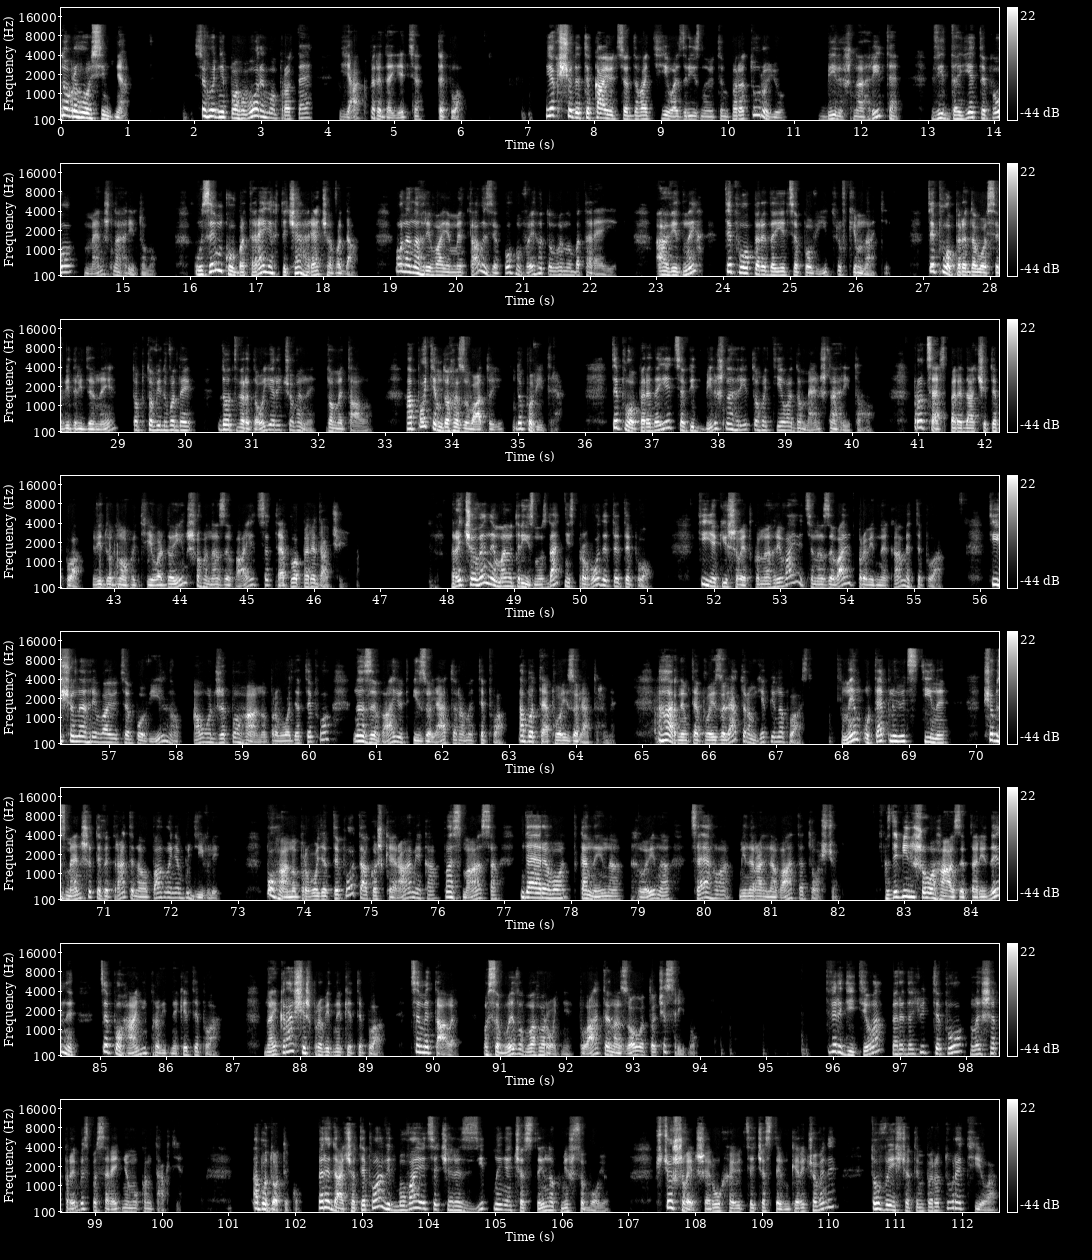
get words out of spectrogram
Доброго усім дня! Сьогодні поговоримо про те, як передається тепло. Якщо дотикаються два тіла з різною температурою, більш нагріте віддає тепло менш нагрітому. Узимку в батареях тече гаряча вода. Вона нагріває метал, з якого виготовлено батареї, а від них тепло передається повітрю в кімнаті. Тепло передалося від рідини, тобто від води, до твердої речовини, до металу, а потім до газуватої, до повітря. Тепло передається від більш нагрітого тіла до менш нагрітого. Процес передачі тепла від одного тіла до іншого називається теплопередачею. Речовини мають різну здатність проводити тепло. Ті, які швидко нагріваються, називають провідниками тепла. Ті, що нагріваються повільно, а отже погано проводять тепло, називають ізоляторами тепла або теплоізоляторами. Гарним теплоізолятором є пінопласт. Ним утеплюють стіни, щоб зменшити витрати на опалення будівлі. Погано проводять тепло також кераміка, пластмаса, дерево, тканина, глина, цегла, мінеральна вата тощо. Здебільшого гази та рідини це погані провідники тепла. Найкращі ж провідники тепла це метали, особливо благородні платина, золото чи срібло. Тверді тіла передають тепло лише при безпосередньому контакті або дотику. Передача тепла відбувається через зіткнення частинок між собою. Що швидше рухаються частинки речовини, то вища температура тіла.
